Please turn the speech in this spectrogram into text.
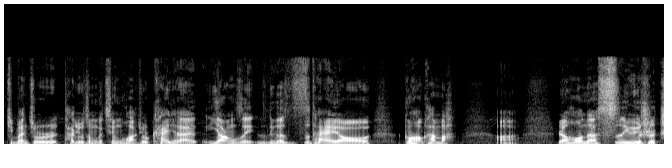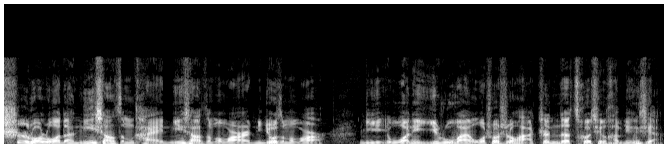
基本就是它就这么个情况，就是开起来样子那个姿态要更好看吧啊。然后呢，思域是赤裸裸的，你想怎么开，你想怎么玩，你就怎么玩。你我那一入弯，我说实话，真的侧倾很明显，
